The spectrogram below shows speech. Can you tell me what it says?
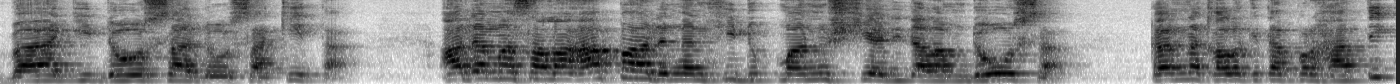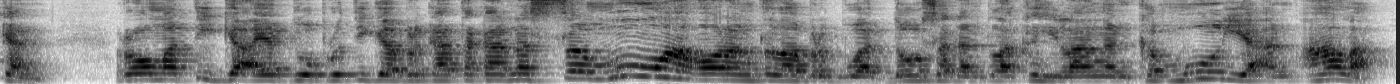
bagi dosa-dosa kita. Ada masalah apa dengan hidup manusia di dalam dosa? Karena kalau kita perhatikan, Roma 3 ayat 23 berkata karena semua orang telah berbuat dosa dan telah kehilangan kemuliaan Allah.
